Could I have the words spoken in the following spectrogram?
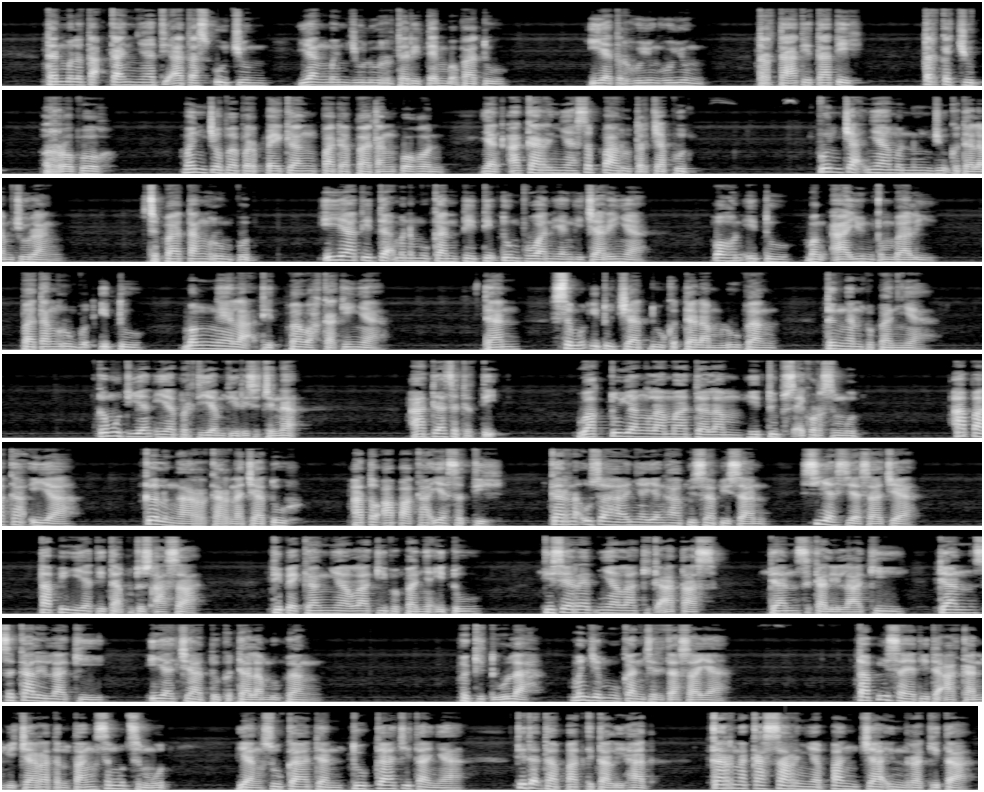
dan meletakkannya di atas ujung yang menjulur dari tembok batu. Ia terhuyung-huyung, tertatih-tatih, terkejut, roboh, mencoba berpegang pada batang pohon yang akarnya separuh tercabut. Puncaknya menunjuk ke dalam jurang. Sebatang rumput ia tidak menemukan titik tumpuan yang dicarinya. Pohon itu mengayun kembali. Batang rumput itu mengelak di bawah kakinya. dan semut itu jatuh ke dalam lubang dengan bebannya. Kemudian ia berdiam diri sejenak. Ada sedetik, waktu yang lama dalam hidup seekor semut. Apakah ia kelengar karena jatuh, atau apakah ia sedih karena usahanya yang habis-habisan sia-sia saja? Tapi ia tidak putus asa. Dipegangnya lagi bebannya itu, diseretnya lagi ke atas, dan sekali lagi dan sekali lagi ia jatuh ke dalam lubang. Begitulah menjemukan cerita saya. Tapi saya tidak akan bicara tentang semut-semut yang suka dan duka citanya tidak dapat kita lihat karena kasarnya panca indera kita.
